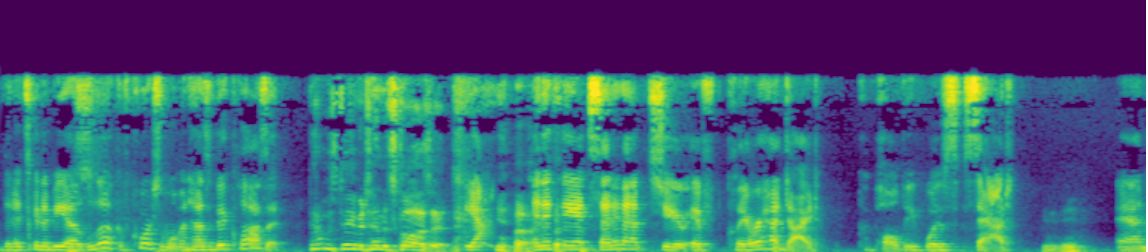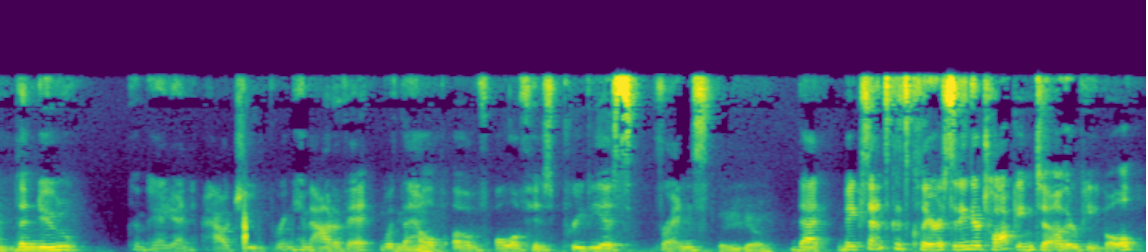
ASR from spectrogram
then it's going to be a look. Of course, a woman has a big closet. That was David Tennant's closet. Yeah. And if they had set it up to, if Clara had died, Capaldi was sad, Mm-hmm. and the new companion how to bring him out of it with the Mm-hmm. help of all of his previous friends. There you go. That makes sense because Claire is sitting there talking to other people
